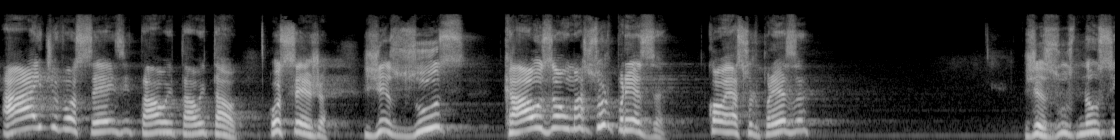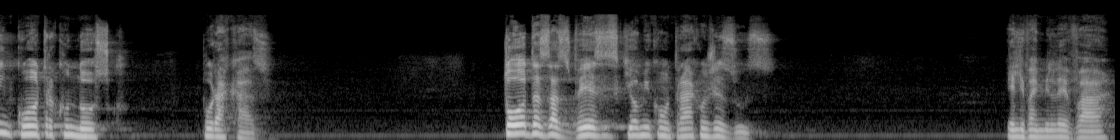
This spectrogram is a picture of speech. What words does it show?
Ai de vocês e tal, e tal, e tal. Ou seja, Jesus causa uma surpresa. Qual é a surpresa? Jesus não se encontra conosco por acaso. Todas as vezes que eu me encontrar com Jesus, Ele vai me levar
